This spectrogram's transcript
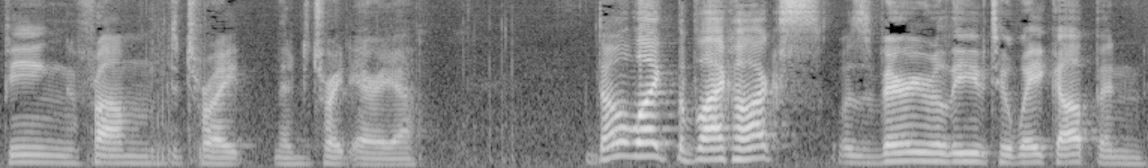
being from Detroit, the Detroit area, don't like the Blackhawks. Was very relieved to wake up and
